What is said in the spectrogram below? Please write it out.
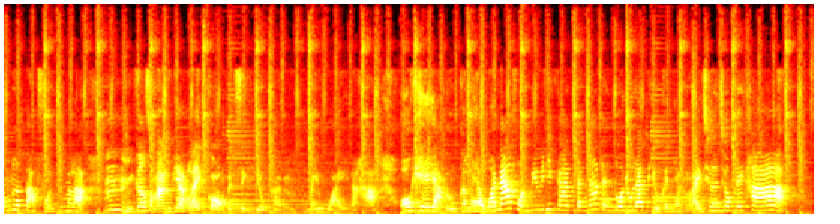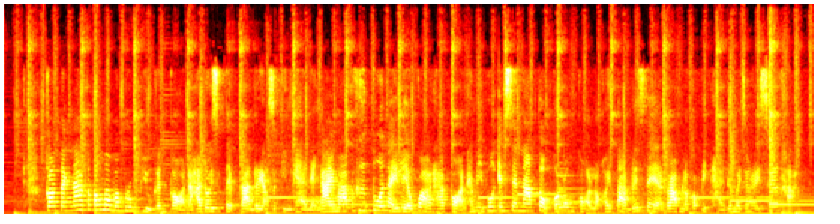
ต้องเดินตากฝนขึ้นมาล่ะ อืมเครื่องสำอางทุกอย่างไหลกองเป็นสิ่งเดียวกันไม่ไหวนะคะ โอเค อยากรู้กันแล้วว่าหน้าฝนมีวิธีการแต่งหน้าแต่งตัวดูแลผิวกันอย่างไรเชิญชมเลยค่ะก่อนแต่งหน้าก็ต้องมาบำรุงผิวกันก่อนนะคะ โดยสเต็ปการเรียงสกินแคร์เนี่ยง่ายมากก็คือตัวไหนเหลวกว่าทาก่อน ถ้ามีพวกเอสเซนต์น้ำตบก็ลงก่อนแล้วค่อยตามด้วยเซรั่มแล้วก็ปิดท้ายด้วยมอยเจอไรเซอร์ค่ะ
